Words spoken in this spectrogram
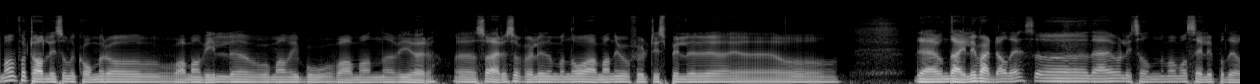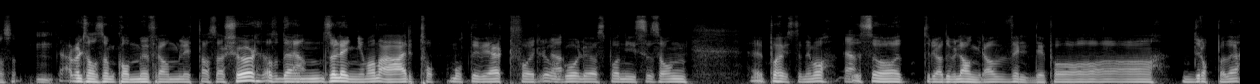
man får ta det litt som det kommer, og hva man vil, eh, hvor man vil bo, hva man eh, vil gjøre. Eh, så er det selvfølgelig men Nå er man jo fulltidsspiller, og det er jo en deilig hverdag, det. Så det er jo litt sånn Man må se litt på det også. Det er vel sånn som kommer fram litt av seg sjøl. Altså ja. Så lenge man er toppmotivert for å Ja. gå løs på en ny sesong på høyeste nivå, Ja. så tror jeg du ville angra veldig på droppe det.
